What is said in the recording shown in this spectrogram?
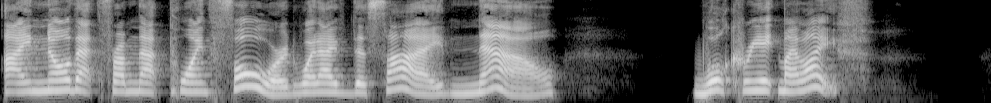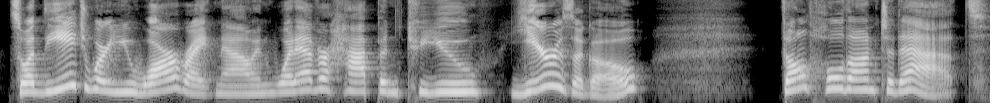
I know that from that point forward, what I've decided now will create my life. So at the age where you are right now and whatever happened to you years ago, don't hold on to that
